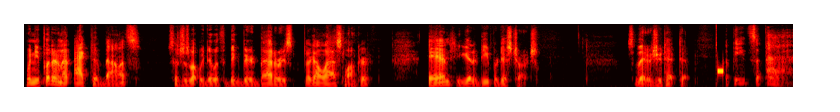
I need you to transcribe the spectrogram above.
When you put in an active balance, such as what we do with the Big Beard batteries, they're going to last longer and you get a deeper discharge. So there's your tech tip. A pizza pie.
